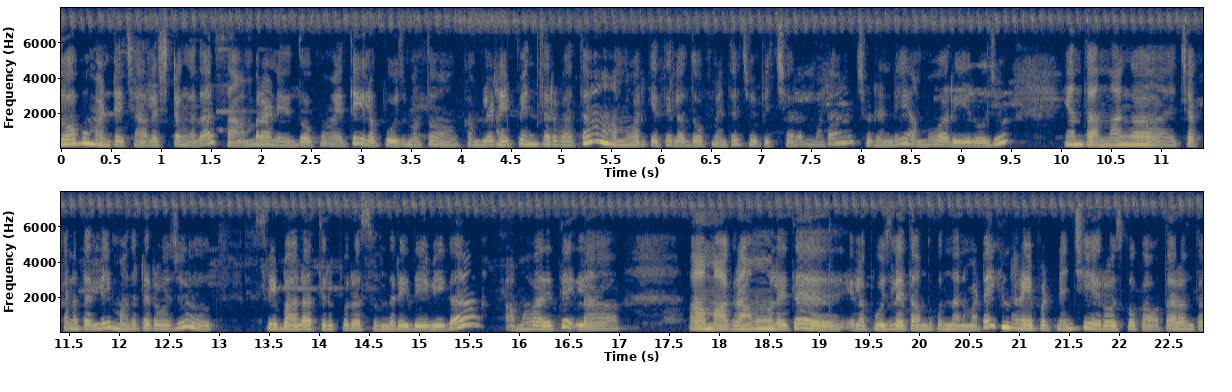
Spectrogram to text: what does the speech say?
ధూపం అంటే చాలా ఇష్టం కదా. సాంబ్రాణి ధూపం అయితే ఇలా పూజ మొత్తం కంప్లీట్ అయిపోయిన తర్వాత అమ్మవారికి అయితే ఇలా ధూపం అయితే చూపించారనమాట చూడండి అమ్మవారు ఈరోజు ఎంత అందంగా చక్కన తల్లి. మొదటి రోజు శ్రీ బాలా త్రిపుర సుందరి దేవిగా అమ్మవారు అయితే ఇలా మా గ్రామంలో అయితే ఇలా పూజలు అయితే అందుకుందనమాట రేపటి నుంచి రోజుకు ఒక అవతారంతో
